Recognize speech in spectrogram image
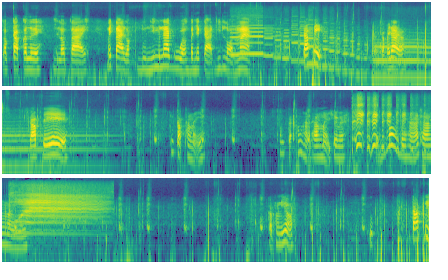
เรากลับกันเลย เดี๋ยวเราตาย ไม่ตายหรอกดูนี้มันน่ากลัวบรรยากาศยิ่หลอนมากกลับสิกลับไม่ได้เหรอกลับสิให้กลับทางไหนต้องกลับต้องหาทางใหม่ใช่ไหมผมต้องไปหาทางใหม่กลับทางนี้เหรอ กลับสิ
